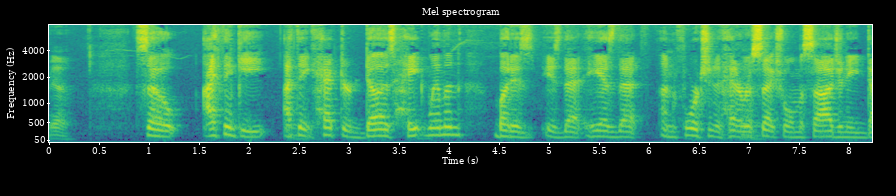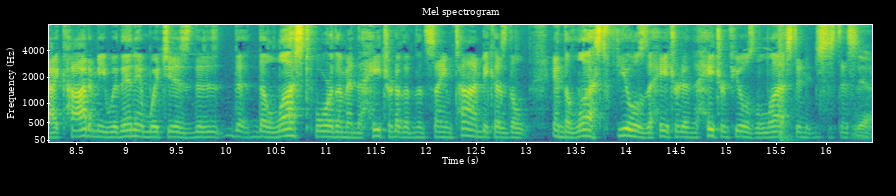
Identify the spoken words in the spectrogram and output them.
Yeah. so I think he, I think Hector does hate women, but is is that he has that unfortunate heterosexual misogyny dichotomy within him, which is the, the the lust for them and the hatred of them at the same time, because the and the lust fuels the hatred and the hatred fuels the lust, and it's just this Yeah.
